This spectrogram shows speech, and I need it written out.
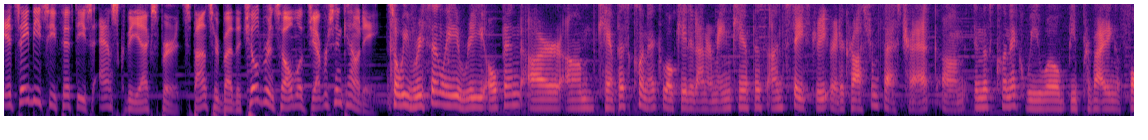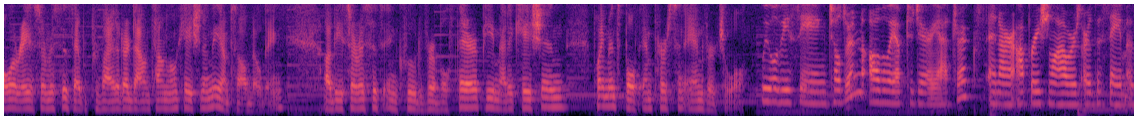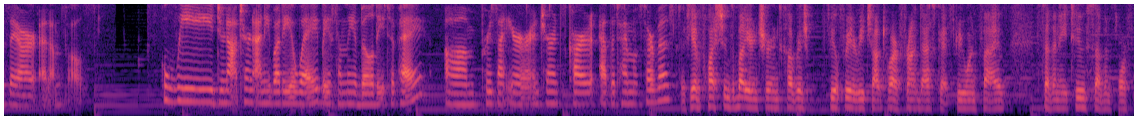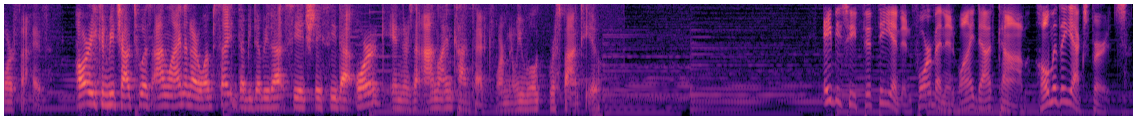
It's ABC 50's Ask the Expert, sponsored by the Children's Home of Jefferson County. So we've recently reopened our um, campus clinic located on our main campus on State Street, right across from Fastrac. Um, in this clinic, we will be providing a full array of services that we provide at our downtown location in the Empsall building. Uh, these services include verbal therapy, medication, appointments both in person and virtual. We will be seeing children all the way up to geriatrics, and our operational hours are the same as they are at Empsall's. We do not turn anybody away based on the ability to pay. Um, present your insurance card at the time of service. If you have questions about your insurance coverage, feel free to reach out to our front desk at 315-782-7445. Or you can reach out to us online on our website, www.chjc.org, and there's an online contact form, and we will respond to you. ABC 50 and InformNNY.com, home of the experts.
